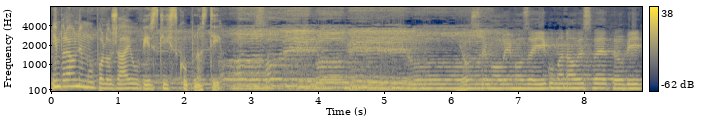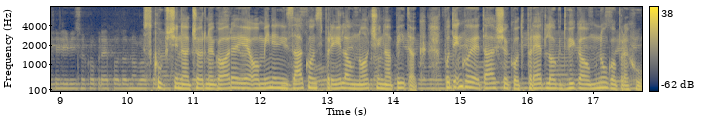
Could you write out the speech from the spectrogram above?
in pravnemu položaju verskih skupnosti. Molimo za igumana ove svete obitelji visoko prepodobnog Skupščina Črne Gore je omenjeni zakon sprejela v noči na petek, potem ko je ta še kot predlog dvigal mnogo prahu.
